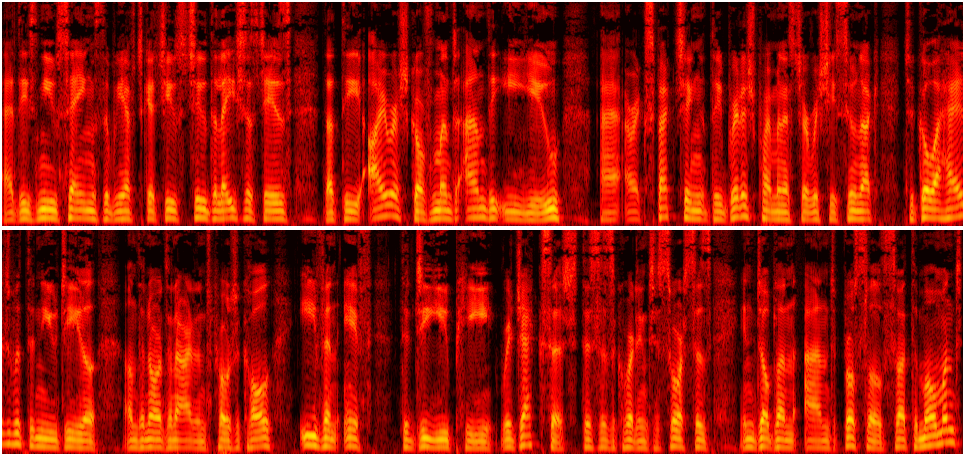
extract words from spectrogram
uh, these new sayings that we have to get used to. The latest is that the Irish government and the EU uh, are expecting the British Prime Minister Rishi Sunak to go ahead with the New Deal on the Northern Ireland Protocol, even if the DUP rejects it. This is according to sources in Dublin and Brussels. So at the moment,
